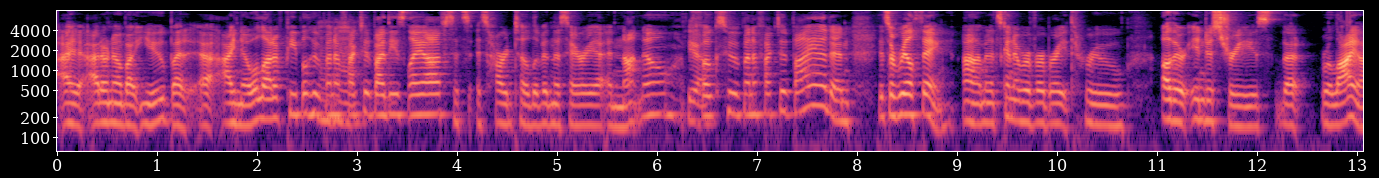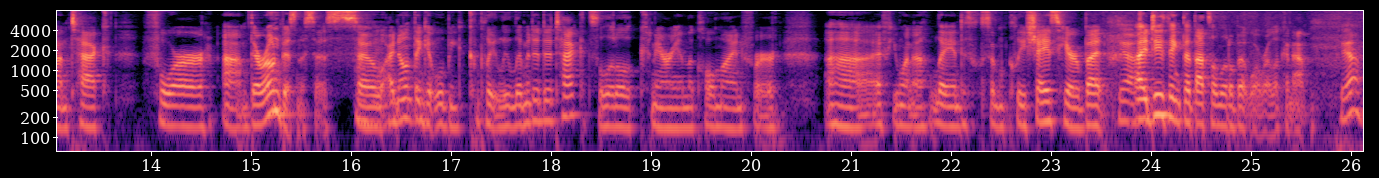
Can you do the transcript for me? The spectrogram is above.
I, I don't know about you, but uh, I know a lot of people who've been mm-hmm. affected by these layoffs. It's it's hard to live in this area and not know yeah. folks who have been affected by it, and it's a real thing. Um, and it's going to reverberate through other industries that rely on tech for um, their own businesses. So mm-hmm. I don't think it will be completely limited to tech. It's a little canary in the coal mine for uh, if you want to lay into some cliches here, but yeah. I do think that that's a little bit what we're looking at. Yeah,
